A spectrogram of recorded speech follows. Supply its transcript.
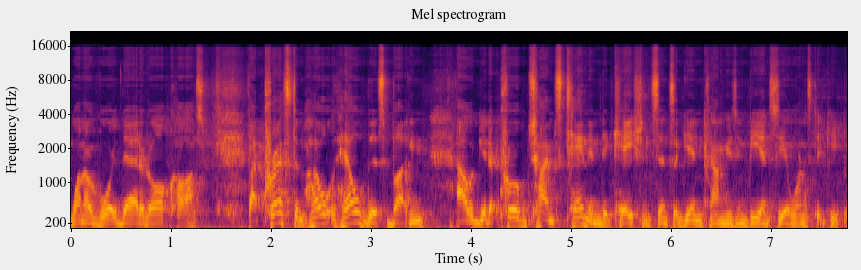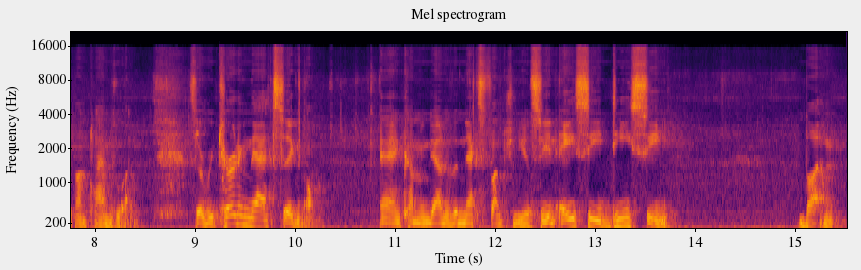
want to avoid that at all costs. If I pressed and held, held this button, I would get a probe times 10 indication. Since again, I'm using BNC, I want us to keep it on times 1. So returning that signal and coming down to the next function, you'll see an AC-DC button.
